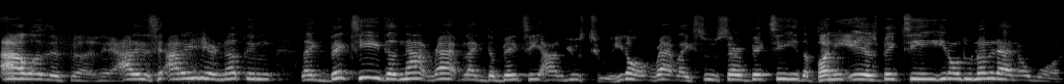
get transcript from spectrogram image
I wasn't feeling it. I didn't. I didn't hear nothing. Like Big T does not rap like the Big T I'm used to. He don't rap like Sue Surf Big T, the Bunny Ears Big T. He don't do none of that no more.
